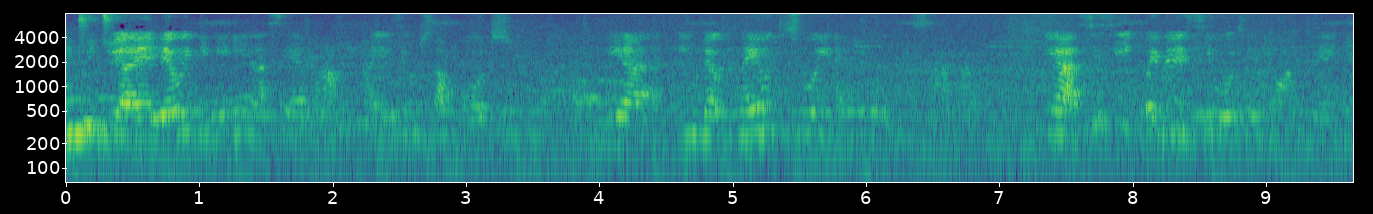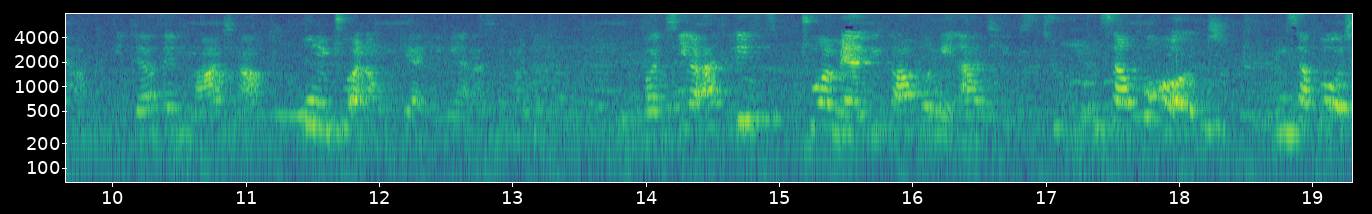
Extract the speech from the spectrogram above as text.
mtu juu aelewi ni nini nasema hawezi kusupport. Na hiyo kituo inaniuma sana. Sisi kwa hivyo si wote ni wa Kenya it doesn't matter huu mtu anaongea nini anasema but yeah, at least tu ameandika hapo ni artist. Msupport. Msupport.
